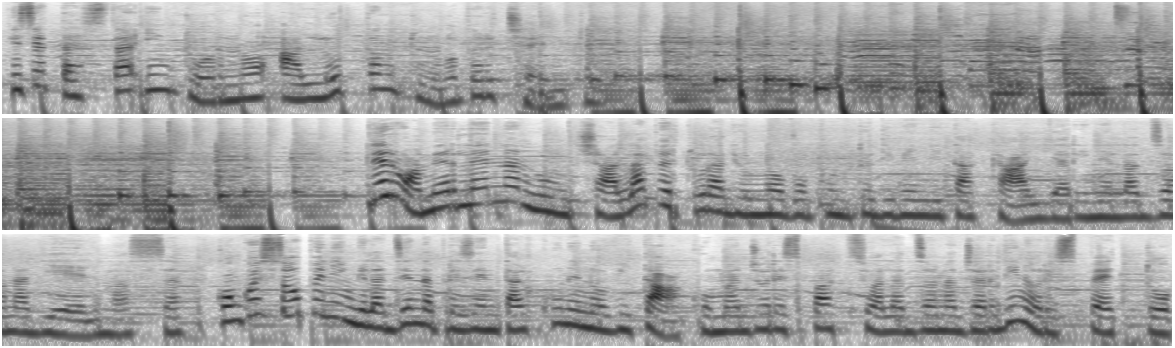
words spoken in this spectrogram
che si attesta intorno all'81%. Leroy Merlin annuncia l'apertura di un nuovo punto di vendita a Cagliari, nella zona di Elmas. Con questo opening l'azienda presenta alcune novità, con maggiore spazio alla zona giardino rispetto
